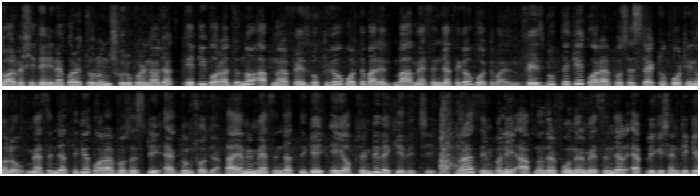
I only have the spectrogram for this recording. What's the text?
তো আর বেশি দেরি না করে চলুন শুরু করে নেওয়া যাক। এটি করার জন্য আপনারা ফেসবুক থেকেও করতে পারেন বা মেসেঞ্জার থেকেও করতে পারেন। ফেসবুক থেকে করার প্রসেসটা একটু কঠিন হলেও মেসেঞ্জার থেকে করার প্রসেসটি একদম সোজা। তাই আমি মেসেঞ্জার থেকেই এই অপশনটি দেখিয়ে দিচ্ছি। আপনারা সিম্পলি আপনাদের ফোনের মেসেঞ্জার অ্যাপ্লিকেশনটিকে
